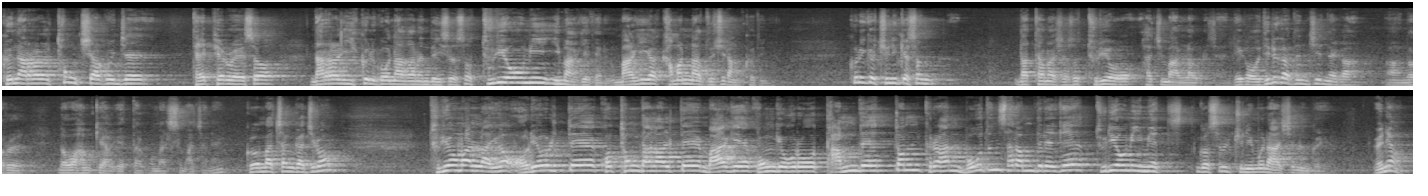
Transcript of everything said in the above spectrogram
그 나라를 통치하고 이제 대표로 해서 나라를 이끌고 나가는 데 있어서 두려움이 임하게 되는 거예요. 마귀가 가만 놔두질 않거든요. 그러니까 주님께서는 나타나셔서 두려워하지 말라고 그러잖아요. 내가 어디를 가든지 내가 어, 너를 너와 함께 하겠다고 말씀하잖아요. 그와 마찬가지로 두려워 말라. 이건 어려울 때, 고통당할 때, 마귀의 공격으로 담대했던 그러한 모든 사람들에게 두려움이 임했 것을 주님은 아시는 거예요. 왜냐?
